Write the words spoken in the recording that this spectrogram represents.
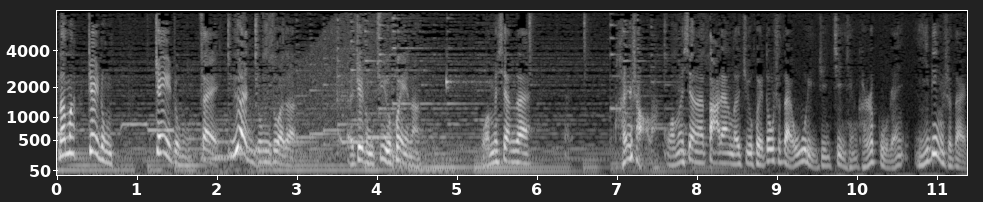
那么这种这种在院中做的呃这种聚会呢，我们现在。很少了，我们现在大量的聚会都是在屋里进进行，可是古人一定是在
